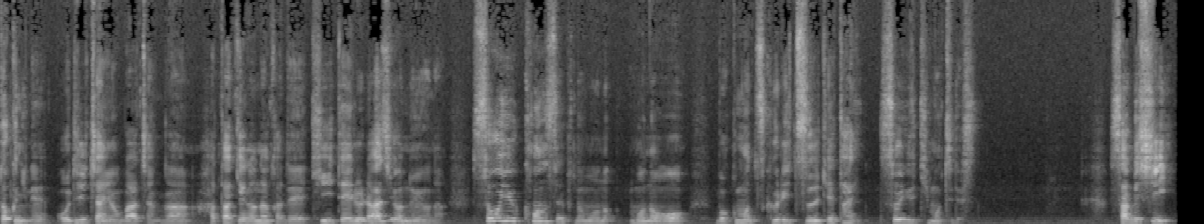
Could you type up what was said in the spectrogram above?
特にねおじいちゃんやおばあちゃんが畑の中で聞いているラジオのようなそういうコンセプトのものものを僕も作り続けたい。そういう気持ちです。寂しい。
